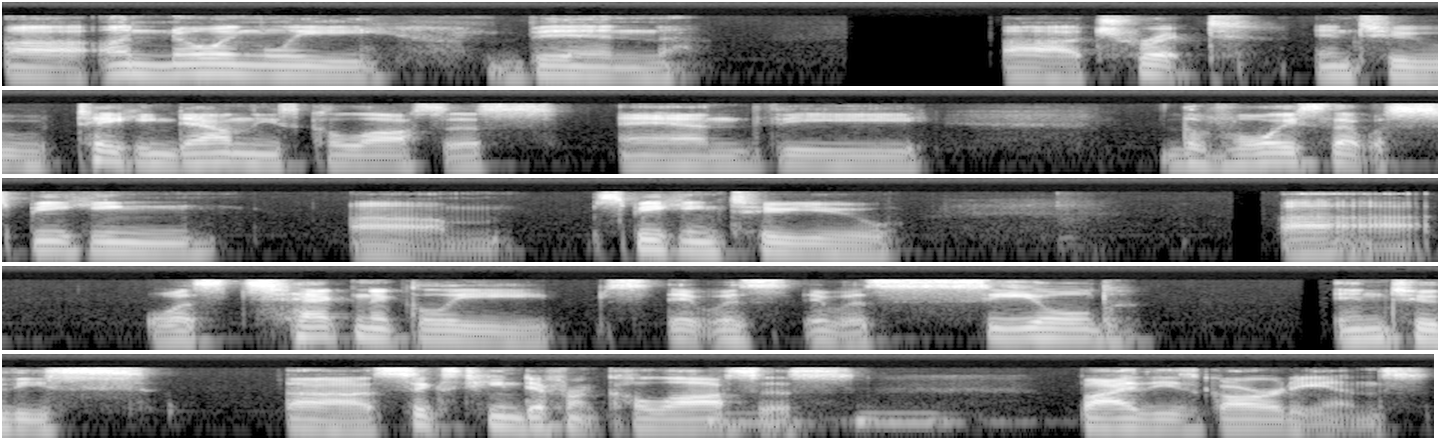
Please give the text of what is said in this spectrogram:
uh, unknowingly been uh, tricked into taking down these colossus and the the voice that was speaking um, speaking to you uh, was technically it was it was sealed into these uh, 16 different colossus by these guardians.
